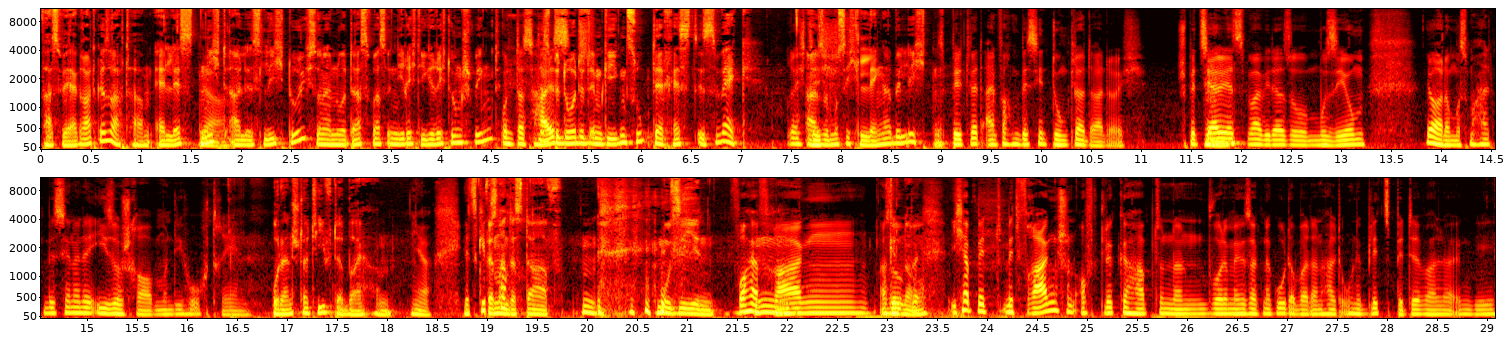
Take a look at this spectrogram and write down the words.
Was wir ja gerade gesagt haben. Er lässt Ja. nicht alles Licht durch, sondern nur das, was in die richtige Richtung schwingt. Und das Das heißt, bedeutet im Gegenzug, der Rest ist weg. richtig, Also muss ich länger belichten. das Bild wird einfach ein bisschen dunkler dadurch. Speziell Mhm. jetzt mal wieder so Museum. Ja, da muss man halt ein bisschen an der ISO schrauben und die hochdrehen. Oder ein Stativ dabei haben, Ja, jetzt gibt's wenn man das darf. Hm. Museen. vorher Hm. Fragen. Also Genau. ich habe mit mit Fragen schon oft Glück gehabt und dann wurde mir gesagt, na gut, aber dann halt ohne Blitz bitte, weil da irgendwie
